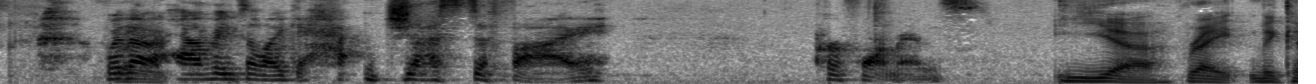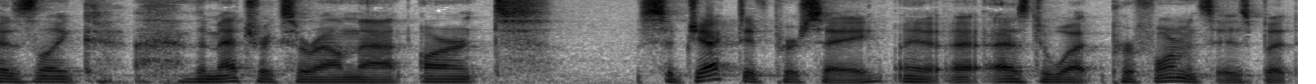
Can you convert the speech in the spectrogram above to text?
without right. having to like ha- justify performance. Yeah, right. Because like the metrics around that aren't subjective per se uh, uh, as to what performance is, but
